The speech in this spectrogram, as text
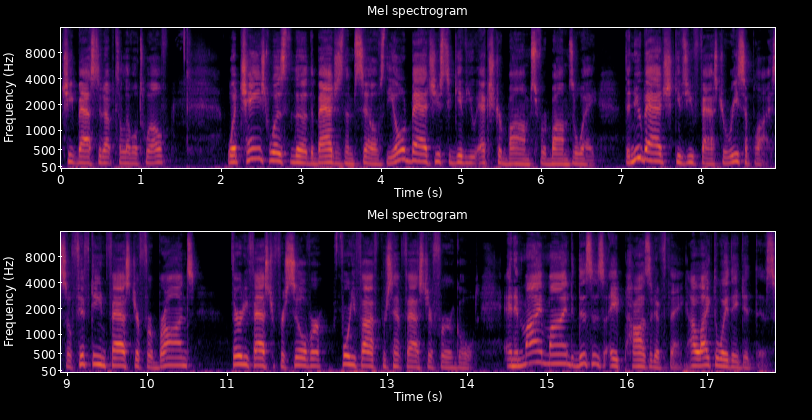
Cheap Bastard up to level 12. What changed was the, the badges themselves. The old badge used to give you extra bombs for bombs away. The new badge gives you faster resupply. So 15 faster for bronze, 30 faster for silver, 45% faster for gold. And in my mind, this is a positive thing. I like the way they did this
